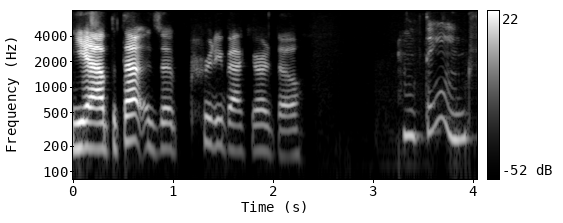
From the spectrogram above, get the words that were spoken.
Yeah, but that is a pretty backyard though. Mm, Thanks.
